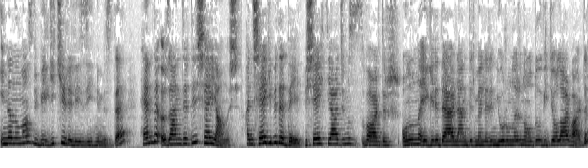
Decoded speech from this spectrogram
inanılmaz bir bilgi kirliliği zihnimizde hem de özendirdiği şey yanlış. Hani şey gibi de değil. Bir şeye ihtiyacımız vardır. Onunla ilgili değerlendirmelerin, yorumların olduğu videolar vardır.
